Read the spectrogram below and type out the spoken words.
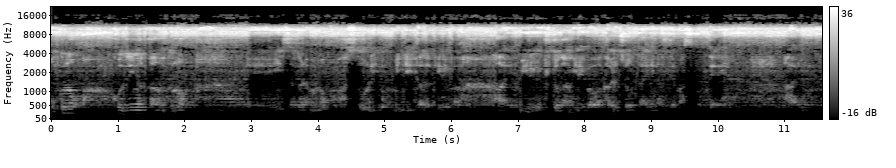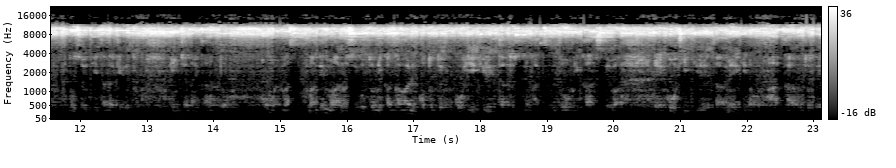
僕の個人アカウントの、えー、インスタグラムのストーリーを見ていただければはい見る人が見ればわかる状態になってますのではい覗いていただけるといいんじゃないかなと思います。まあ、でもあの仕事に関わることというかコーヒーキュレーターとしての活動に関しては、えー、コーヒーキュレーター名義のアカウントで、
